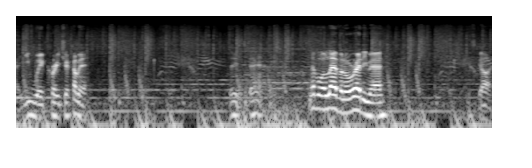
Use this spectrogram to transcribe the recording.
Okay, you weird creature, come here. Dude, damn. Level 11 already, man. This guy.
